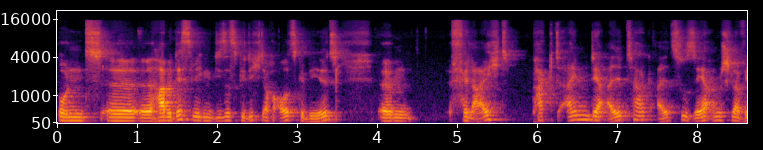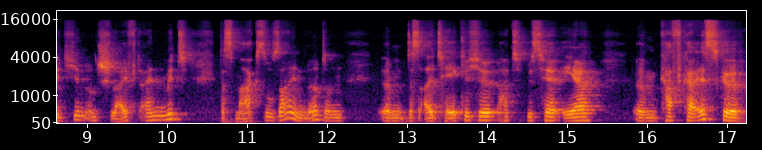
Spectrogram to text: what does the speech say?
und äh, äh, habe deswegen dieses Gedicht auch ausgewählt. Ähm, vielleicht packt einen der Alltag allzu sehr am Schlawittchen und schleift einen mit. Das mag so sein. Ne? Dann, ähm, das Alltägliche hat bisher eher ähm, kafkaeske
